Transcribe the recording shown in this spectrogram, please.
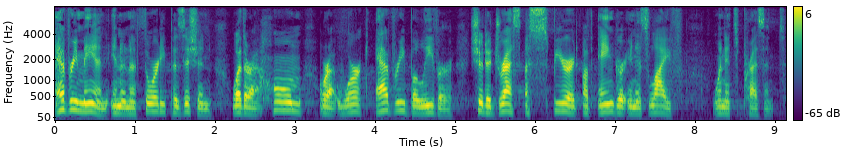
Every man in an authority position, whether at home or at work, every believer should address a spirit of anger in his life when it's present.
